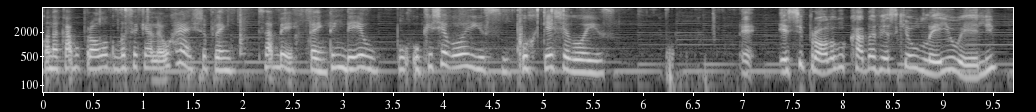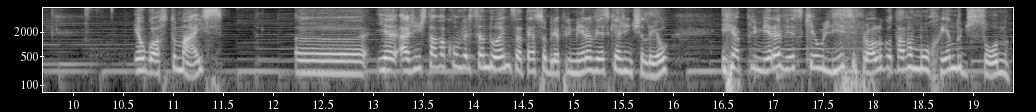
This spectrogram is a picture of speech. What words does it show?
quando acaba o prólogo, você quer ler o resto para saber, para entender o, o que chegou a isso, por que chegou a isso. É, esse prólogo, cada vez que eu leio ele, eu gosto mais. Uh, e a, a gente estava conversando antes até sobre a primeira vez que a gente leu. E a primeira vez que eu li esse prólogo, eu tava morrendo de sono.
